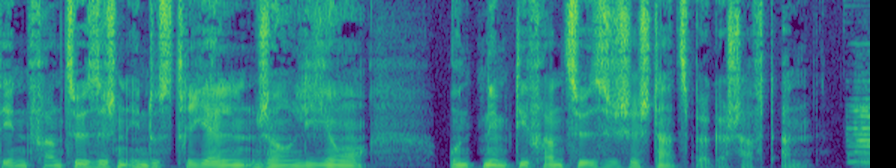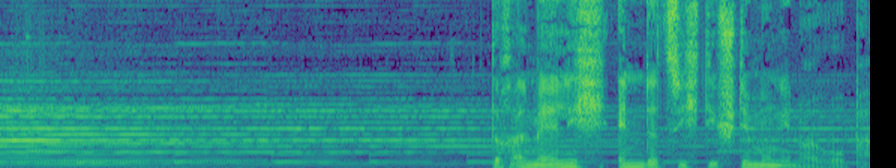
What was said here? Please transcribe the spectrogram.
den französischen Industriellen Jean Lyon und nimmt die französische Staatsbürgerschaft an. Doch allmählich ändert sich die Stimmung in Europa.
